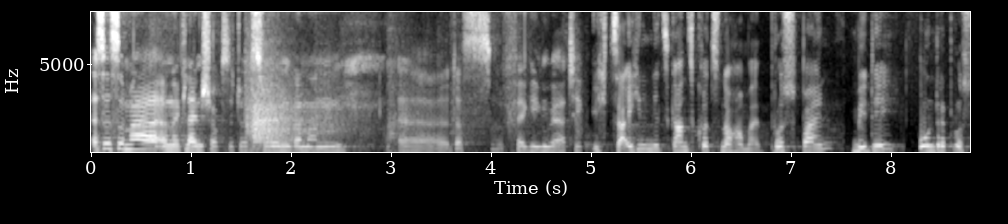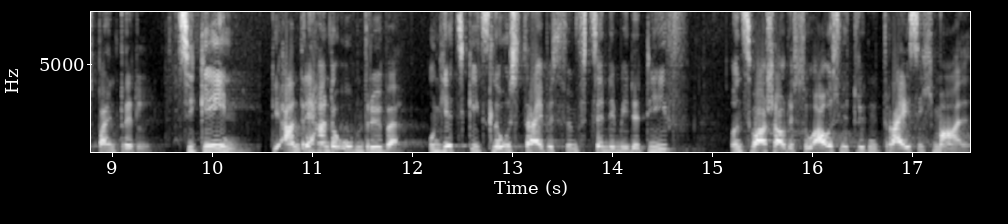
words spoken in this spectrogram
Es ist immer eine kleine Schocksituation, wenn man äh, das vergegenwärtigt. Ich zeichne Ihnen jetzt ganz kurz noch einmal. Brustbein, Mitte, untere Brustbein, Drittel. Sie gehen, die andere Hand da oben drüber. Und jetzt geht's los, drei bis fünf Zentimeter tief. Und zwar schaut es so aus, wir drücken 30 Mal.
